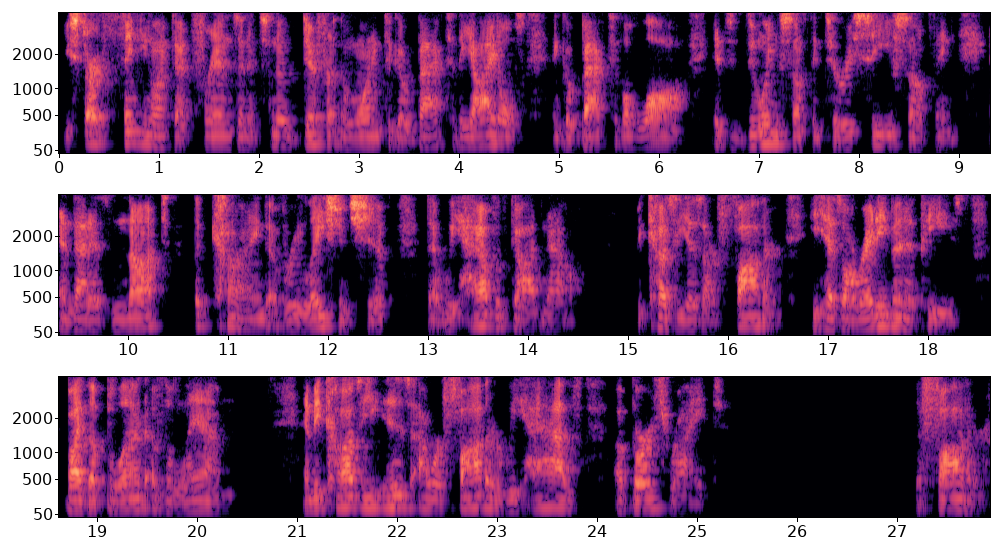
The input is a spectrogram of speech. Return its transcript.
You start thinking like that, friends, and it's no different than wanting to go back to the idols and go back to the law. It's doing something to receive something, and that is not the kind of relationship that we have with God now. Because He is our Father, He has already been appeased by the blood of the Lamb. And because he is our Father, we have a birthright. The Father.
